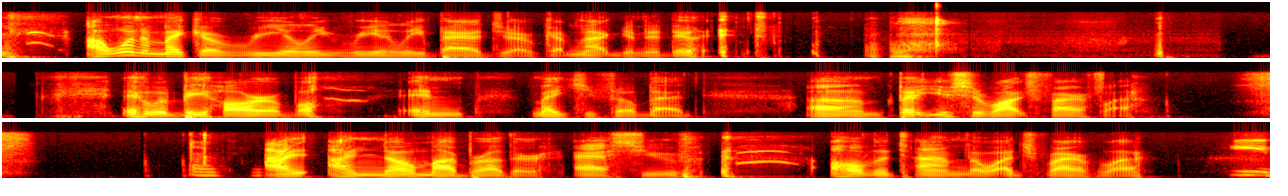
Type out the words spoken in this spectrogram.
I want to make a really, really bad joke. I'm not going to do it. It would be horrible and make you feel bad. Um, but you should watch Firefly. Okay. I, I know my brother asks you all the time to watch Firefly. He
